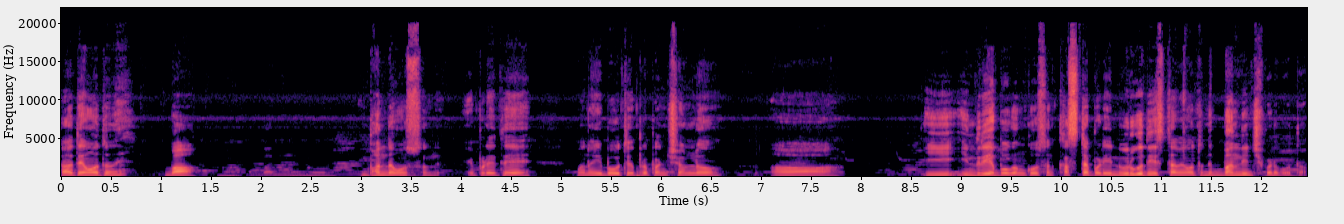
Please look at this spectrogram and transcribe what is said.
తర్వాత ఏమవుతుంది? బా. బంధం వస్తుంది. ఎప్పుడైతే మనం ఈ భౌతిక ప్రపంచంలో ఈ ఇంద్రియ భోగం కోసం కష్టపడి నురుగు తీస్తాం ఏమవుతుంది? బంధించి పడిపోతాం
